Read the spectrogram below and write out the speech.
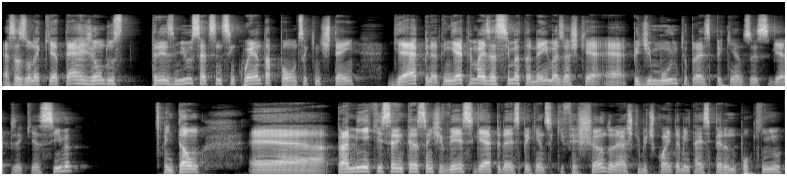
Essa zona aqui é até a região dos 3.750 pontos aqui a gente tem gap, né? Tem gap mais acima também, mas eu acho que é, é pedir muito para SP500 esses gaps aqui acima. Então, é, para mim aqui seria interessante ver esse gap da SP500 aqui fechando, né? Acho que o Bitcoin também está esperando um pouquinho,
